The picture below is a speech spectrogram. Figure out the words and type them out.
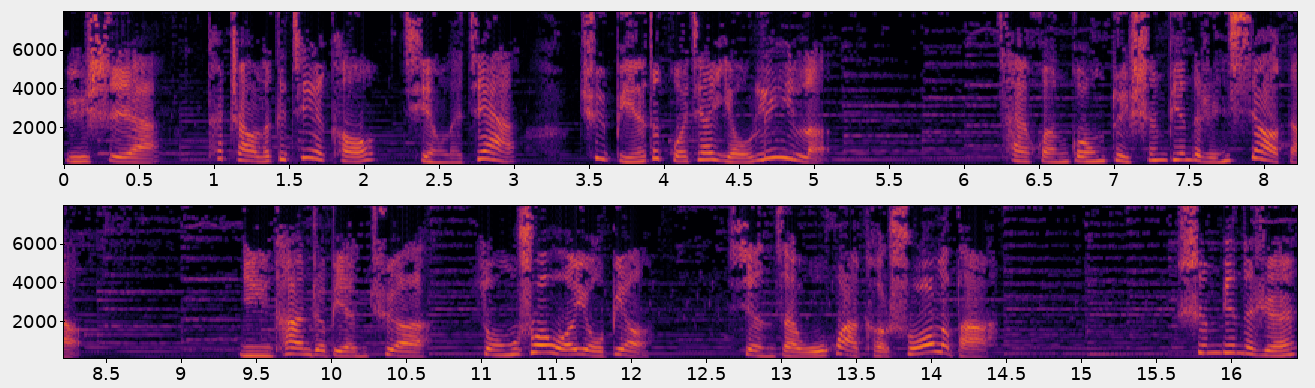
于是啊，他找了个借口请了假。去别的国家游历了。蔡桓公对身边的人笑道：“你看这扁鹊，总说我有病，现在无话可说了吧？”身边的人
